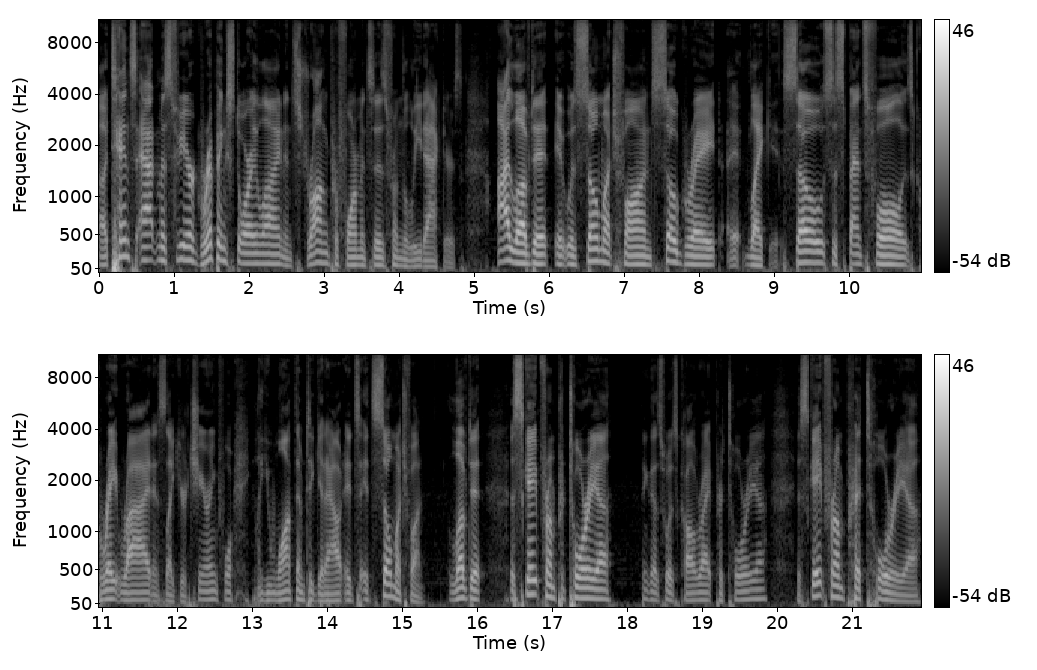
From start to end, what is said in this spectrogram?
a tense atmosphere, gripping storyline, and strong performances from the lead actors. I loved it. It was so much fun, so great, it, like so suspenseful. It's great ride. It's like you're cheering for, like you want them to get out. It's it's so much fun. Loved it. Escape from Pretoria. I think that's what it's called, right? Pretoria. Escape from Pretoria.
